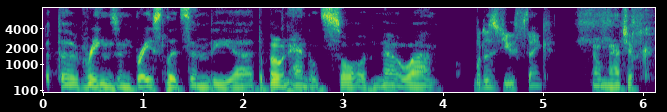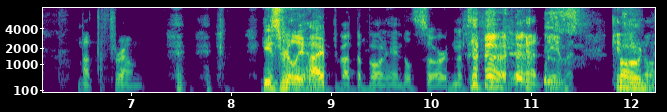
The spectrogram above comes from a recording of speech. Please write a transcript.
But the rings and bracelets and the uh, the bone handled sword. No, uh, What does you think no magic. about the throne? He's really hyped about the bone handled sword. God damn it! Can Bone. you roll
